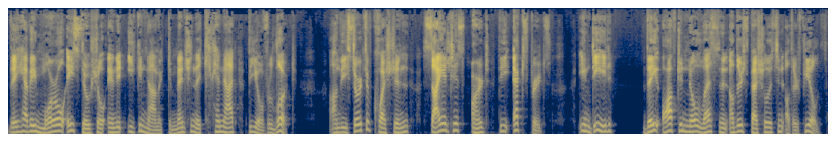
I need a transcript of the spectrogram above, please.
They have a moral, a social, and an economic dimension that cannot be overlooked. On these sorts of questions, scientists aren't the experts. Indeed, they often know less than other specialists in other fields.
